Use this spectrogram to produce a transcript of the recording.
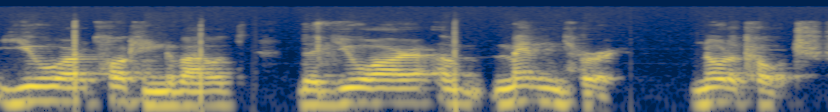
you are talking about that you are a mentor, not a coach.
